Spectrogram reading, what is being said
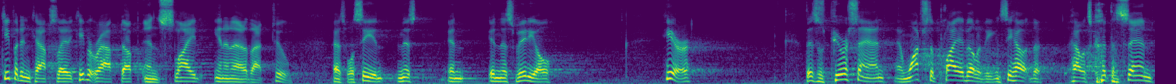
keep it encapsulated, keep it wrapped up, and slide in and out of that tube. As we'll see in, this, in, in this video here, this is pure sand, and watch the pliability. You can see how, the, how it's got the sand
